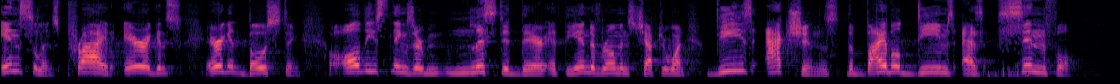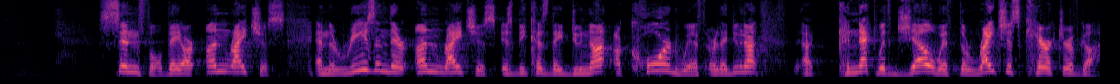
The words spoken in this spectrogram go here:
insolence, pride, arrogance, arrogant boasting. All these things are listed there at the end of Romans chapter 1. These actions the Bible deems as sinful sinful. They are unrighteous. And the reason they're unrighteous is because they do not accord with or they do not uh, connect with, gel with the righteous character of God.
